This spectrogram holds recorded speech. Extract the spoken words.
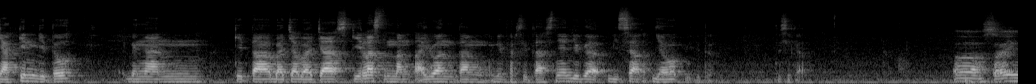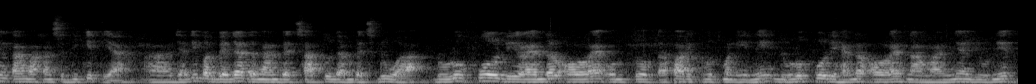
yakin gitu dengan kita baca-baca sekilas tentang Taiwan tentang universitasnya juga bisa jawab gitu itu sih kak. Uh, saya ingin tambahkan sedikit ya. Uh, jadi berbeda dengan batch 1 dan batch 2, dulu full di handle oleh untuk apa rekrutmen ini dulu full di handle oleh namanya unit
